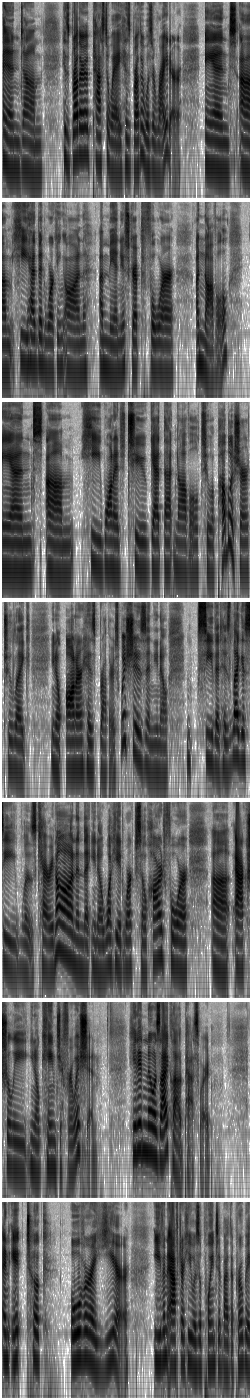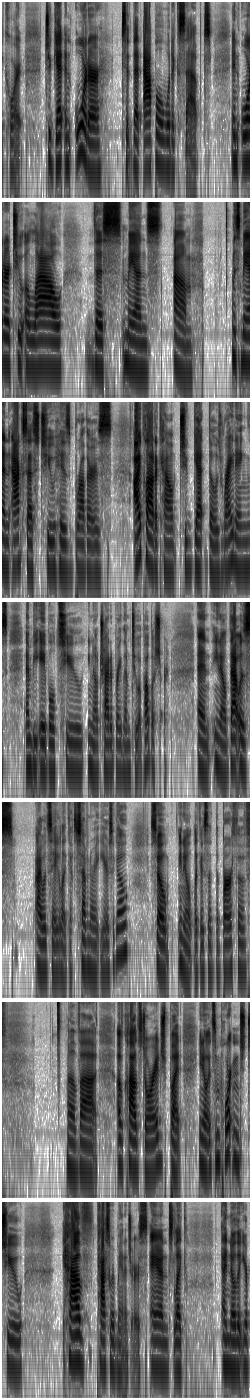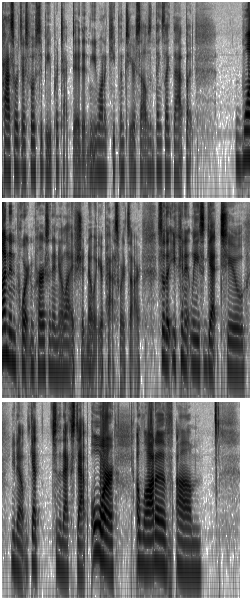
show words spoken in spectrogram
and um, his brother passed away. His brother was a writer, and um, he had been working on a manuscript for a novel and um, he wanted to get that novel to a publisher to like you know honor his brother's wishes and you know see that his legacy was carried on and that you know what he had worked so hard for uh, actually you know came to fruition. He didn't know his icloud password. And it took over a year even after he was appointed by the probate court to get an order to, that apple would accept in order to allow this man's um, this man access to his brother's iCloud account to get those writings and be able to, you know, try to bring them to a publisher. And, you know, that was, I would say, like seven or eight years ago. So, you know, like I said, the birth of of uh, of cloud storage, but you know, it's important to have password managers and like I know that your passwords are supposed to be protected and you want to keep them to yourselves and things like that, but one important person in your life should know what your passwords are so that you can at least get to, you know, get to the next step. Or a lot of um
